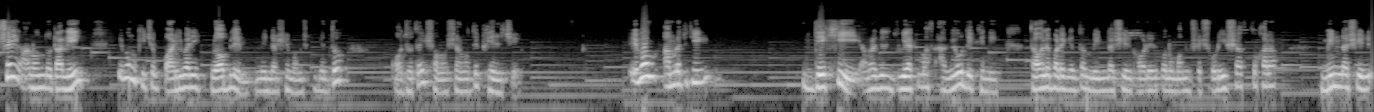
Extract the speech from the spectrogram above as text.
সেই আনন্দটা নেই এবং কিছু পারিবারিক প্রবলেম মীন রাশির মানুষকে কিন্তু অযথাই সমস্যার মধ্যে ফেলছে। এবং আমরা যদি দেখি, আমরা যদি দুই এক মাস আগেও দেখে নিই, তাহলে পরে কিন্তু মীন রাশির ঘরের কোনো মানুষের শরীর স্বাস্থ্য খারাপ। মীন রাশির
